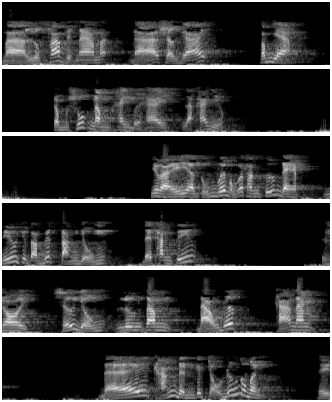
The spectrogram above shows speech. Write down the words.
Mà luật pháp Việt Nam á, đã sờ gái tống giam trong suốt năm 2012 là khá nhiều. Như vậy ờ, cũng với một cái thân tướng đẹp nếu chúng ta biết tận dụng để thăng tiến rồi sử dụng lương tâm, đạo đức, khả năng để khẳng định cái chỗ đứng của mình, thì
